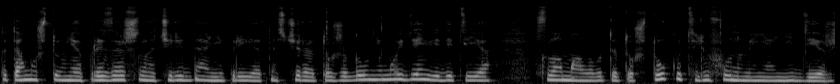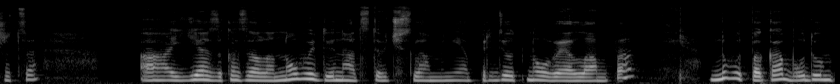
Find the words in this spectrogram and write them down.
потому что у меня произошла очередная неприятность. Вчера тоже был не мой день. Видите, я сломала вот эту штуку. Телефон у меня не держится. А я заказала новый. 12 числа мне придет новая лампа. Ну вот пока буду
